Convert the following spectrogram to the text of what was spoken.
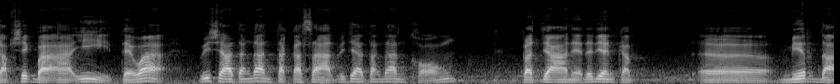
กับเชคบาอาอีแต่ว่าวิชาทางด้านตรรกศาสตร์ วิชาทางด้านของปรัชญาเนี่ยได้เรียนกับเอ่อมิรดา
